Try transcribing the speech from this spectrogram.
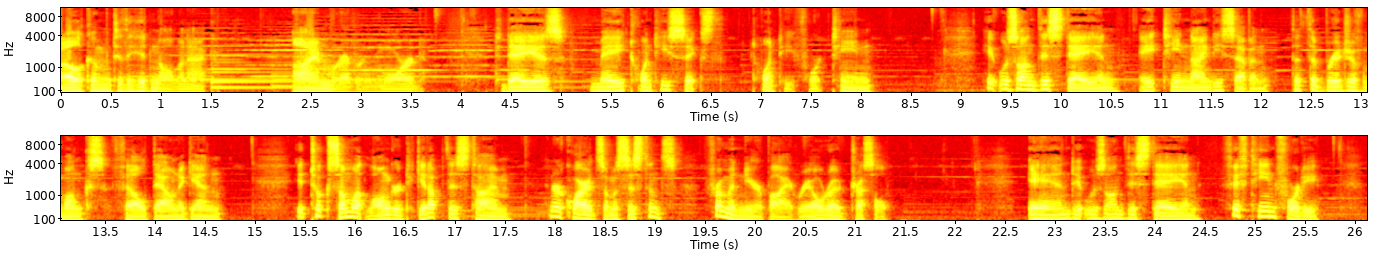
Welcome to the Hidden Almanac. I'm Reverend Ward. Today is May 26th, 2014. It was on this day in 1897 that the Bridge of Monks fell down again. It took somewhat longer to get up this time and required some assistance from a nearby railroad trestle. And it was on this day in 1540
